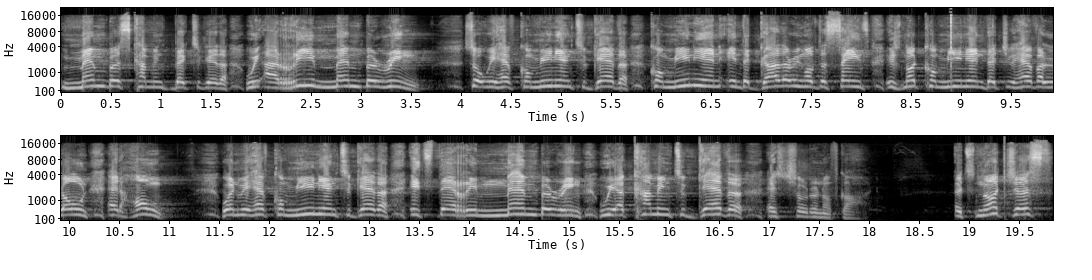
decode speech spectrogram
members coming back together. We are remembering. So we have communion together. Communion in the gathering of the saints is not communion that you have alone at home. When we have communion together, it's the remembering. We are coming together as children of God. It's not just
